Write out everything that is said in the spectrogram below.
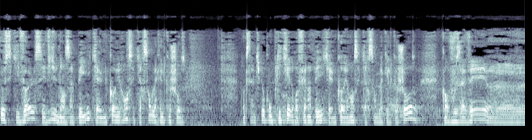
Eux, ce qu'ils veulent, c'est vivre dans un pays qui a une cohérence et qui ressemble à quelque chose. Donc c'est un petit peu compliqué de refaire un pays qui a une cohérence et qui ressemble à quelque chose quand vous avez euh,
